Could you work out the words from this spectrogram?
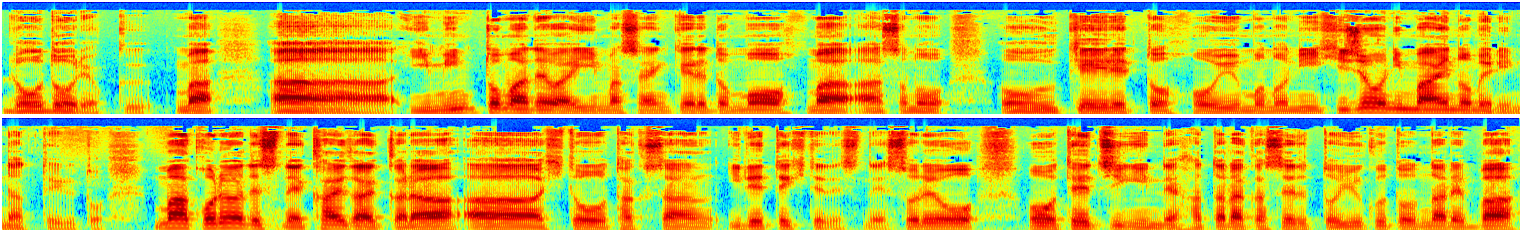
労働力、まあ、あ移民とまでは言いませんけれども、まあ、その受け入れというものに非常に前のめりになっていると、まあ、これはですね海外からあ人をたくさん入れてきてですねそれを低賃金で働かせるということになれば、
